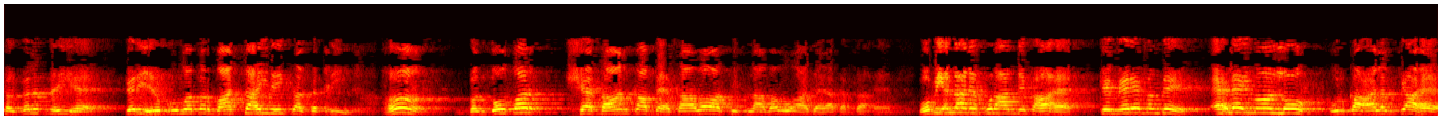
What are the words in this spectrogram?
سلطنت نہیں ہے، تیری حکومت اور بادشاہی نہیں کر سکتی۔ ہاں بندوں پر شیطان کا بہکاوا اور پھسلاوا وہ آ جایا کرتا ہے۔ وہ بھی اللہ نے قرآن نے کہا ہے کہ میرے بندے، اہل ایمان لوگ، ان کا عالم کیا ہے؟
